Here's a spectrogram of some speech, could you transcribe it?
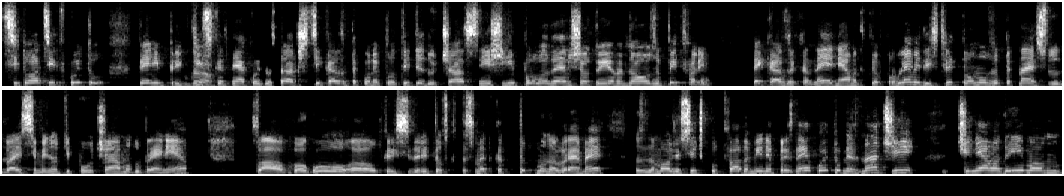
ситуации, в които те ни притискат да. някои доставчици, казват, ако не платите до час, ние ще ги продадем, защото имаме много запитвания. Те казаха, не, няма такъв проблем и действително за 15 до 20 минути получавам одобрение. Слава Богу, открих си дарителската сметка тъкмо на време, за да може всичко това да мине през нея, което не значи, че няма да имам,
